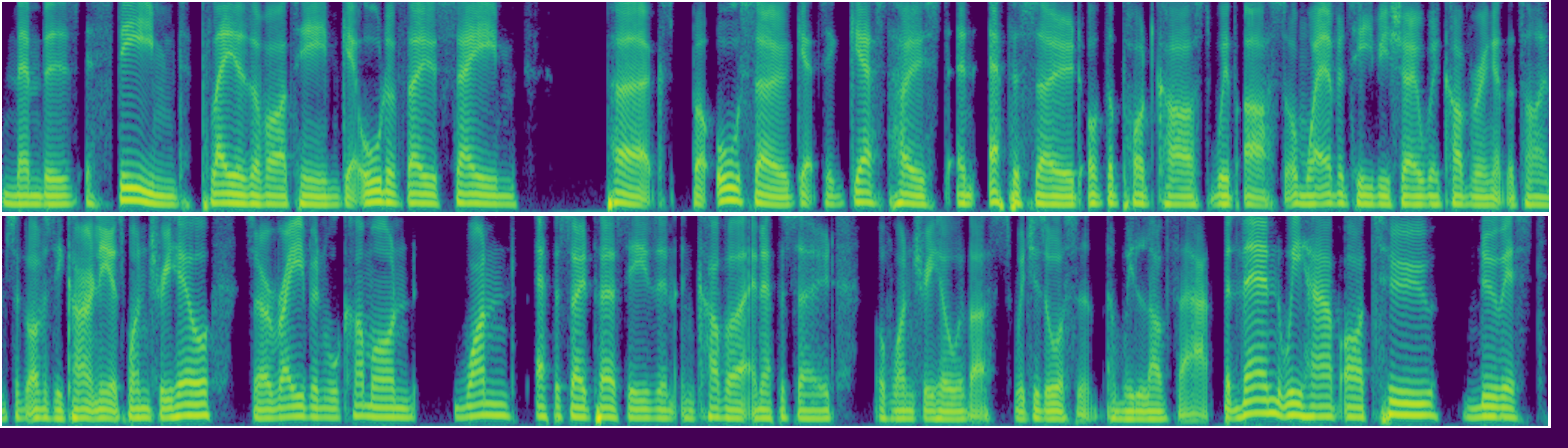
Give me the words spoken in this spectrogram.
members, esteemed players of our team, get all of those same perks, but also get to guest host an episode of the podcast with us on whatever TV show we're covering at the time. So obviously, currently it's One Tree Hill. So a Raven will come on one episode per season and cover an episode of One Tree Hill with us, which is awesome. And we love that. But then we have our two newest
